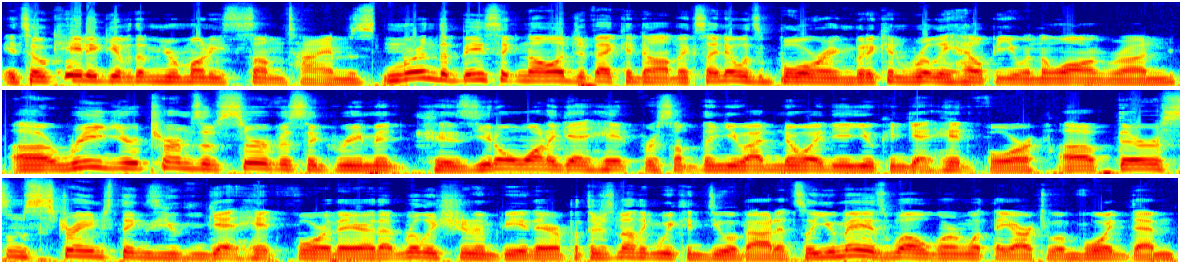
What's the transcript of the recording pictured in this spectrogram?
It's okay to give them your money sometimes. Learn the basic knowledge of economics. I know it's boring, but it can really help you in the long run. Uh, read your terms of service agreement, because you don't want to get hit for something you had no idea you can get hit for. Uh, there are some strange things you can get hit for there that really shouldn't be there, but there's nothing we can do about it, so you may as well learn what they are to avoid them.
